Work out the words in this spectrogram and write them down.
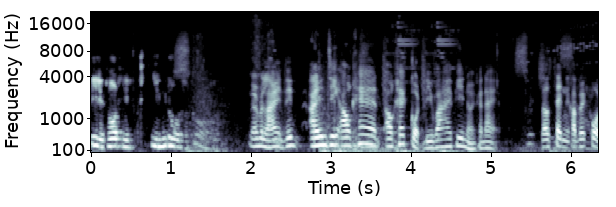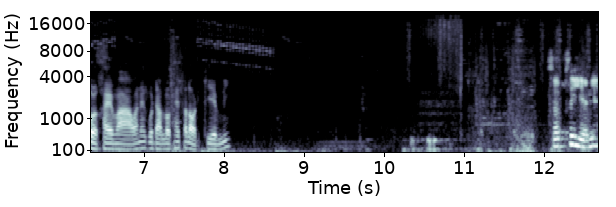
นี่โทษทียิงโดน ไม่เป็นไรจริงจริงเอาแค่เอาแค่กดดีว่าให้พี่หน่อยก็ได้ แล้วเซนเขาไปโกรธใครมาวะเนี่ยกูดันรถให้ตลอดเกมนี่เซิร์ฟซี่อะพี่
